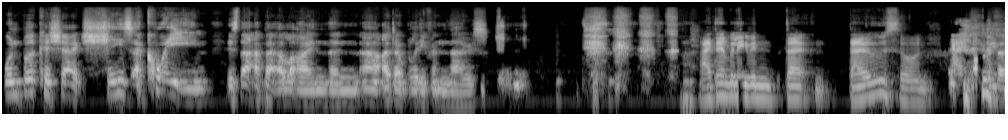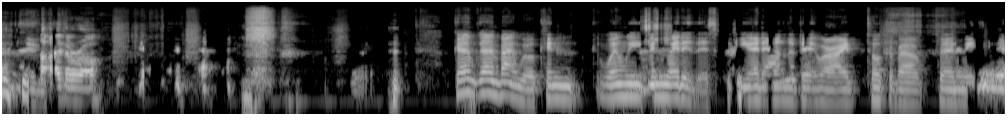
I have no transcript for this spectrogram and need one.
when Booker shouts, "She's a queen," is that a better line than uh, "I don't believe in those"? I don't believe in th- those or either, either or. Going going back, Will. Can when we when you edit this, can you edit out the bit where I talk about Burnham eating the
